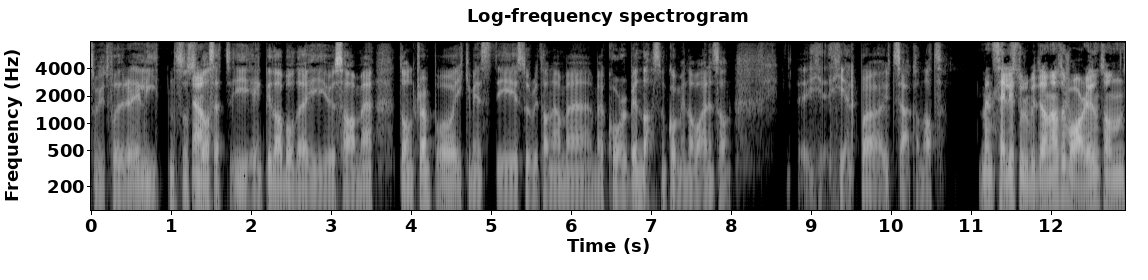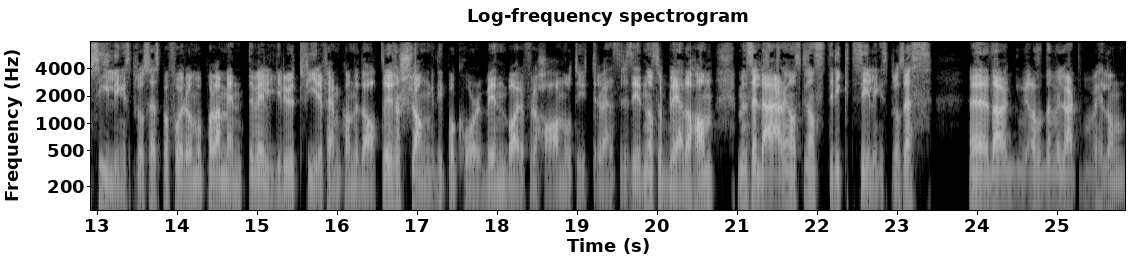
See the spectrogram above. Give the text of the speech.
som, utfordrer eliten, som som ja. du har sett i, egentlig da både i USA med Donald Trump, og ikke minst i Storbritannia med, med Corbyn, da, som kom inn og var en sånn helt på utsida-kandidat. Men selv i Storbritannia så var det jo en sånn silingsprosess på forhånd hvor parlamentet velger ut fire-fem kandidater. Så slang de på Corbyn bare for å ha noe til ytre venstresiden, og så ble det han. Men selv der er det en ganske sånn strikt silingsprosess. Eh, det, altså, det ville vært helt sånn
